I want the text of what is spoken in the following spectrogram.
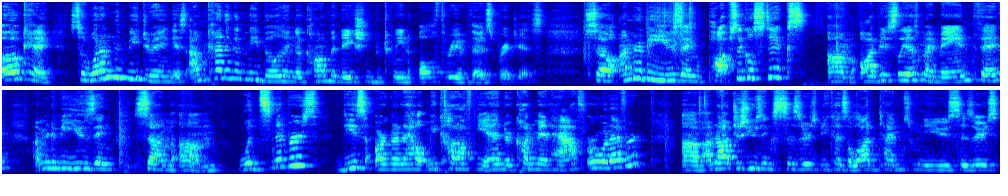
Okay, so what I'm going to be doing is I'm kind of going to be building a combination between all three of those bridges. So I'm going to be using popsicle sticks, um, obviously as my main thing. I'm going to be using some um, wood snippers. These are going to help me cut off the end or cut them in half or whatever. Um, I'm not just using scissors because a lot of times when you use scissors,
